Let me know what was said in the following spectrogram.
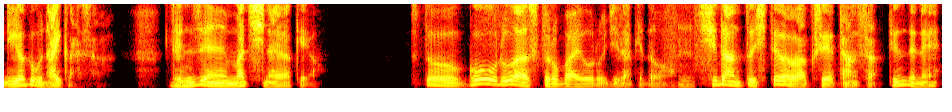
理学部ないからさ、全然マッチしないわけよ。すと、ゴールはアストロバイオロジーだけど、手段としては惑星探査っていうんでね、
